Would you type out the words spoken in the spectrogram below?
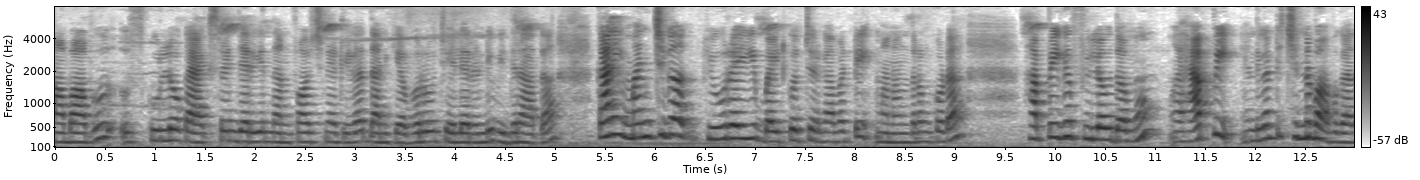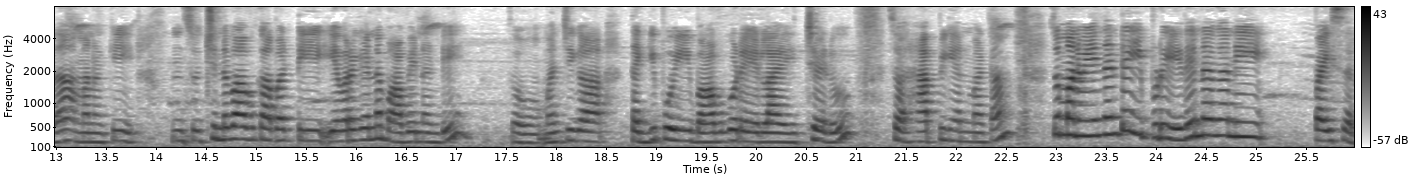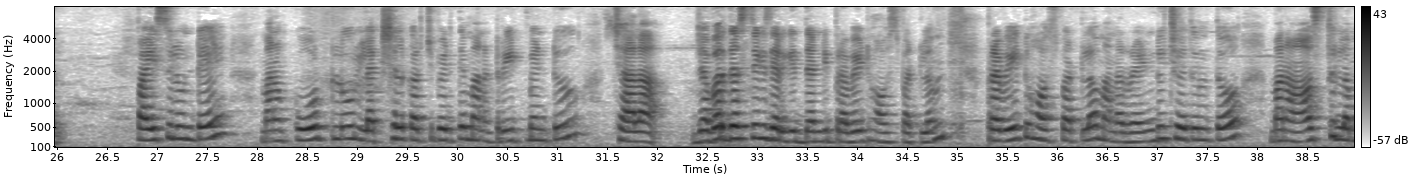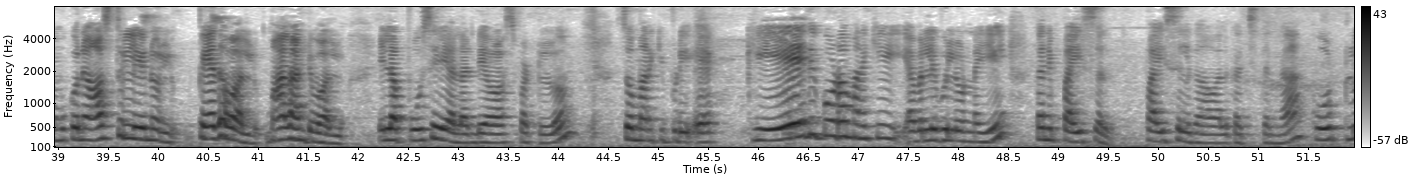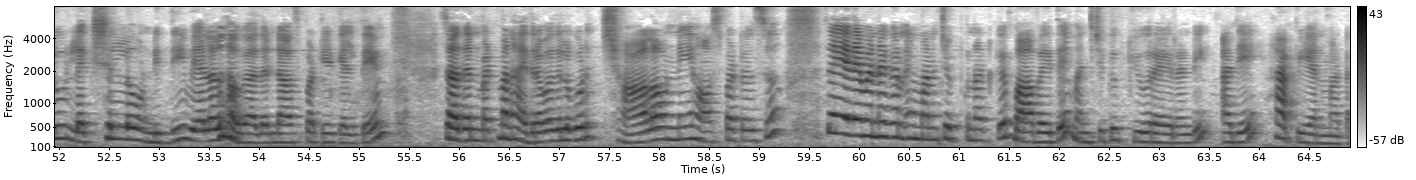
ఆ బాబు స్కూల్లో ఒక యాక్సిడెంట్ జరిగింది అన్ఫార్చునేట్లీగా దానికి ఎవరు చేయలేరండి విధిరాత. కానీ మంచిగా క్యూర్ అయ్యి బయటకు వచ్చారు కాబట్టి మనందరం కూడా హ్యాపీగా ఫీల్ అవుదాము. హ్యాపీ. ఎందుకంటే చిన్న బాబు కదా మనకి. సో చిన్న బాబు కాబట్టి ఎవరికైనా బాబేనండి. సో మంచిగా తగ్గిపోయి బాబు కూడా ఇలా ఇచ్చాడు. సో హ్యాపీ అనమాట సో మనం ఏంటంటే ఇప్పుడు ఏదైనా కానీ పైసలు. పైసలు ఉంటే మనం కోట్లు లక్షలు ఖర్చు పెడితే మన ట్రీట్మెంటు చాలా జబర్దస్తికి జరిగిద్దండి ప్రైవేట్ హాస్పిటల్. ప్రైవేట్ హాస్పిటల్లో మన రెండు చేతులతో మన ఆస్తులు అమ్ముకునే ఆస్తులు లేని వాళ్ళు పేదవాళ్ళు మాలాంటి వాళ్ళు ఇలా పోసేయాలండి హాస్పిటల్లో. సో మనకి ఇప్పుడు ఏది కూడా మనకి అవైలబుల్ ఉన్నాయి. కానీ పైసలు పైసలు కావాలి ఖచ్చితంగా. కోట్లు లక్షల్లో ఉండిద్ది వేలల్లో కాదండి హాస్పిటల్కి వెళ్తే సో అదనమాట మన హైదరాబాద్లో కూడా చాలా ఉన్నాయి హాస్పిటల్స్. సో ఏదేమైనా కానీ మనం చెప్పుకున్నట్టుగా బాబు అయితే మంచిగా క్యూర్ అయ్యారండి. అదే హ్యాపీ అనమాట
